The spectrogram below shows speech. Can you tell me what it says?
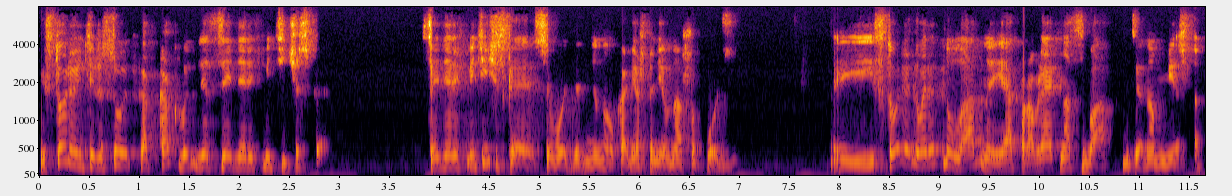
Историю интересует, как, как выглядит среднеарифметическое. Среднеарифметическое сегодня, не, ну, конечно, не в нашу пользу. И история говорит, ну ладно, и отправляет нас в ад, где нам место,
